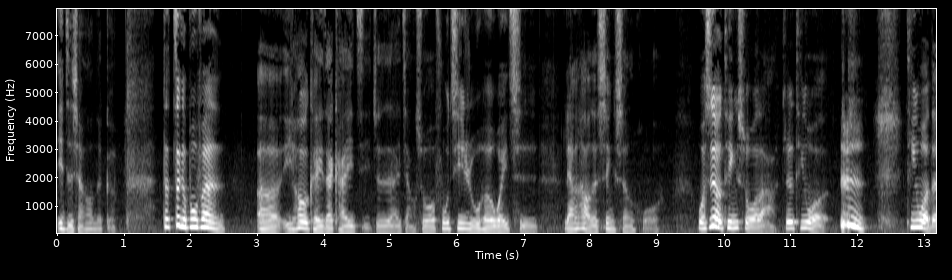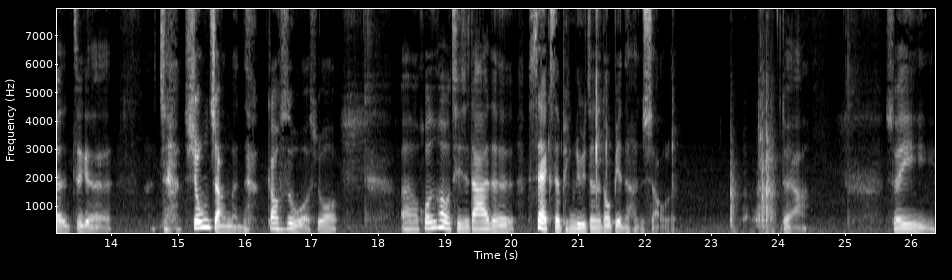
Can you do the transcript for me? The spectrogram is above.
一直想要那个，但这个部分，呃，以后可以再开一集，就是来讲说夫妻如何维持良好的性生活。我是有听说啦，就是听我 听我的这个这 兄长们 告诉我说，呃，婚后其实大家的 sex 的频率真的都变得很少了。对啊，所以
